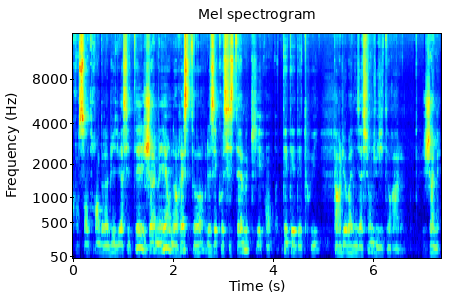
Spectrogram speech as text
concentrant de la biodiversité, jamais on ne restaure les écosystèmes qui ont été détruits par l'urbanisation du littoral. Jamais.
